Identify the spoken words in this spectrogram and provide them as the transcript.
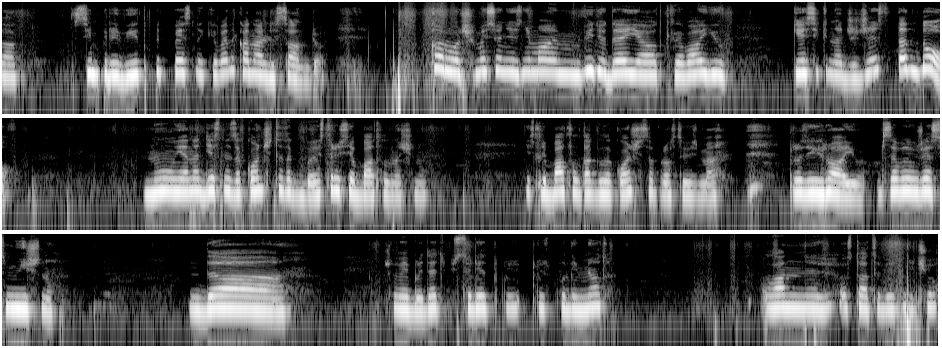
Так, всім привіт, підписники. Ви на каналі Сандро. Коротше, ми сьогодні знімаємо відео, де я відкриваю кейсики на GG стендов. Ну, я надіюсь, не закончится так быстро, если батл начну. Если батл так закончится, просто візьме. Розіграю. Це буде вже смішно. Да. Що вибрати? Дайте пістолет плюс пулемет. Ладно, остаться без нічого.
